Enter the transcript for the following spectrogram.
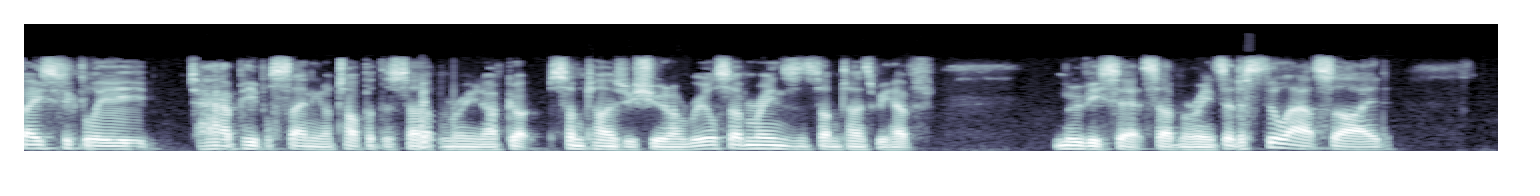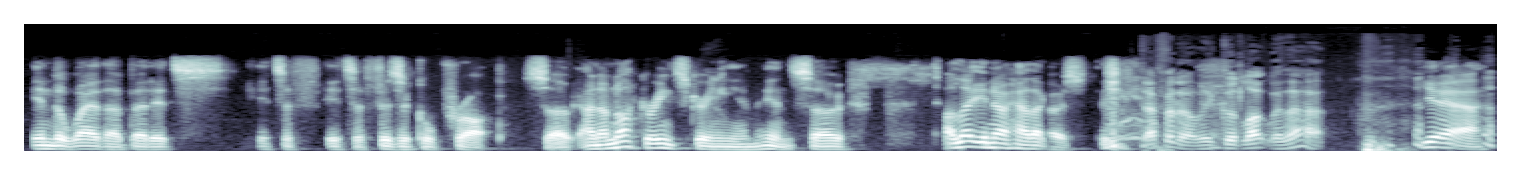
basically to have people standing on top of the submarine. I've got sometimes we shoot on real submarines, and sometimes we have movie set submarines that are still outside in the weather, but it's it's a it's a physical prop. So, and I'm not green screening him in. So, I'll let you know how that goes. Definitely, good luck with that. Yeah,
